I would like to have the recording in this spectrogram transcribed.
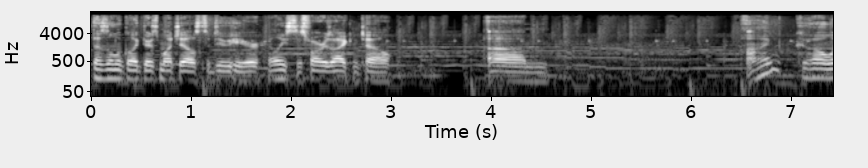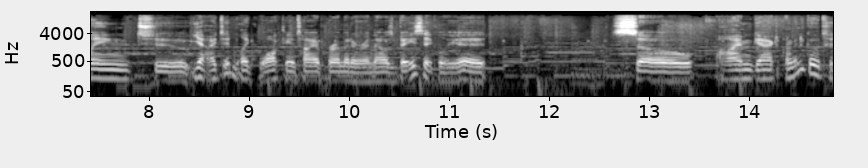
Doesn't look like there's much else to do here, at least as far as I can tell. Um, I'm going to... Yeah, I did, like, walk the entire perimeter, and that was basically it. So, I'm, I'm gonna go to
